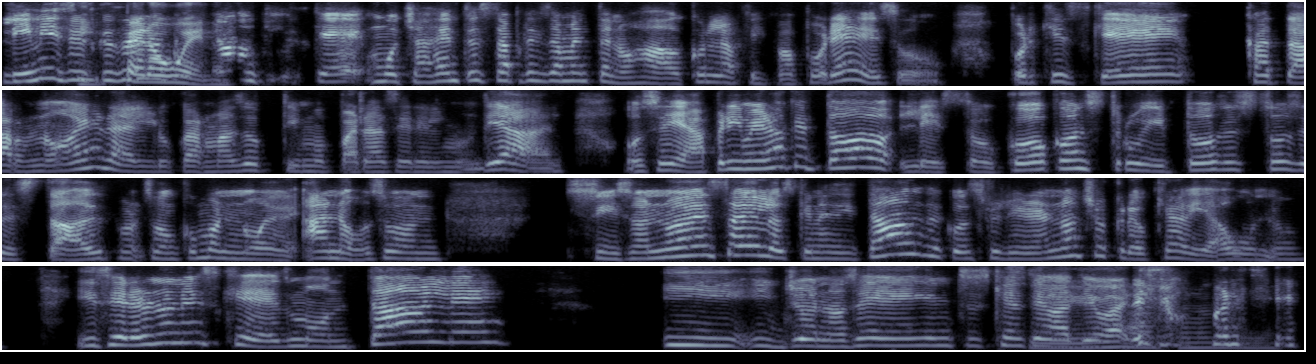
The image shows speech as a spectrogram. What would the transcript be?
Linis, es sí, que es pero bueno. cuestión, es que mucha gente está precisamente enojado con la FIFA por eso, porque es que Qatar no era el lugar más óptimo para hacer el mundial. O sea, primero que todo, les tocó construir todos estos estadios, son como nueve, ah, no, son, sí, son nueve estadios los que necesitaban, se construyeron ocho, creo que había uno. Hicieron uno es que desmontable. Y, y yo no sé entonces quién se va a Sí, llevar no, eso, no porque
